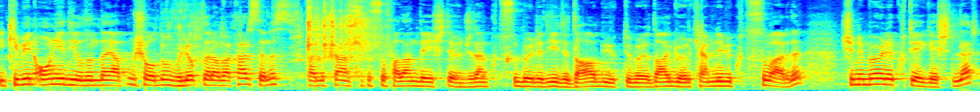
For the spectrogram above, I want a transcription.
2017 yılında yapmış olduğum vloglara bakarsanız tabii şu an kutusu falan değişti. Önceden kutusu böyle değildi. Daha büyüktü. Böyle daha görkemli bir kutusu vardı. Şimdi böyle kutuya geçtiler.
